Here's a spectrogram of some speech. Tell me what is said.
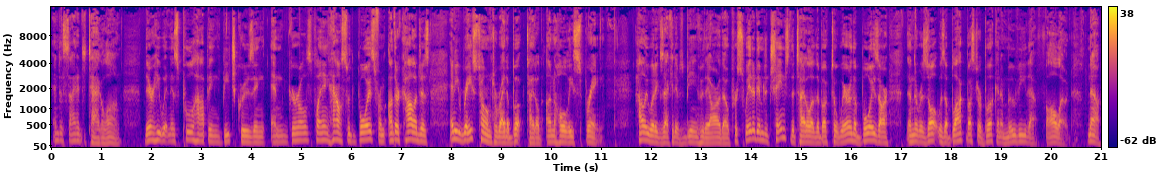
and decided to tag along. There he witnessed pool hopping, beach cruising, and girls playing house with boys from other colleges, and he raced home to write a book titled Unholy Spring. Hollywood executives, being who they are, though, persuaded him to change the title of the book to Where the Boys Are, and the result was a blockbuster book and a movie that followed. Now,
